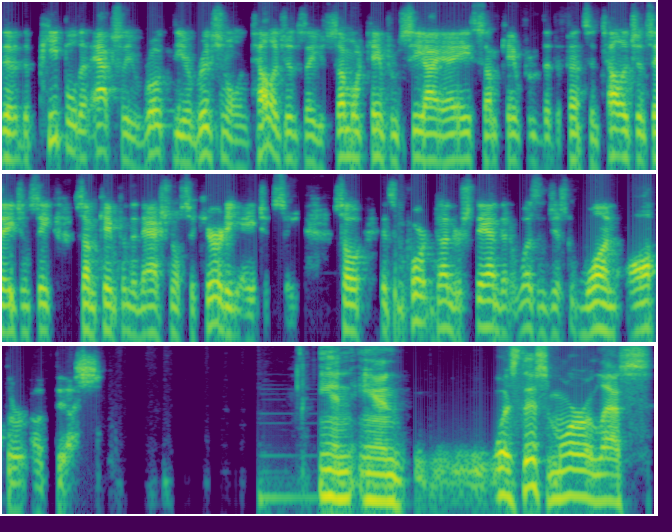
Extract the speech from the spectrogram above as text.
the, the people that actually wrote the original intelligence, they someone came from CIA, some came from the Defense Intelligence Agency, some came from the National Security Agency. So it's important to understand that it wasn't just one author of this. And and was this more or less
